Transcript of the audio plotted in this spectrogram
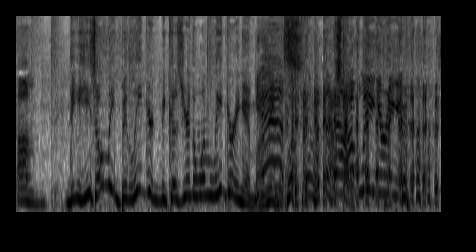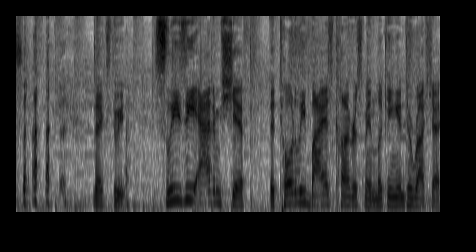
Um, the, he's only beleaguered because you're the one leaguering him. Yes. I mean, what, what? Stop leaguering him. Next tweet. Sleazy Adam Schiff, the totally biased congressman looking into Russia,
